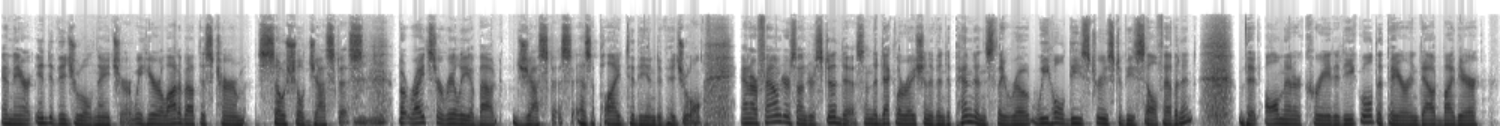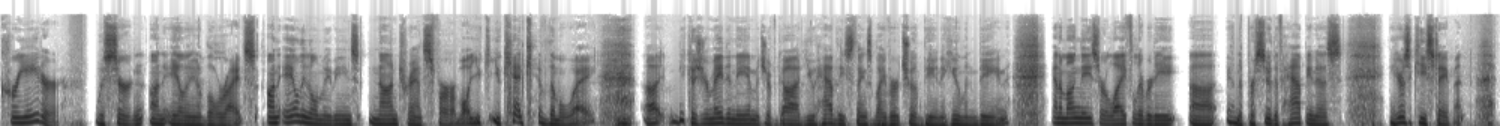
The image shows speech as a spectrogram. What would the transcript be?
and they are individual nature. We hear a lot about this term social justice, mm-hmm. but rights are really about justice as applied to the individual. And our founders understood this. In the Declaration of Independence, they wrote, We hold these truths to be self evident, that all men are created equal, that they are endowed by their creator with certain unalienable rights. Unalienable means non-transferable. You you can't give them away uh, because you're made in the image of God. You have these things by virtue of being a human being, and among these are life, liberty, uh, and the pursuit of happiness. Here's a key statement:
